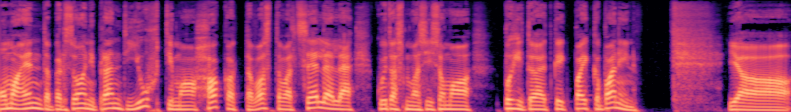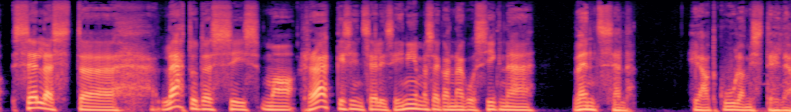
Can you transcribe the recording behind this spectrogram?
omaenda persooni brändi juhtima hakata vastavalt sellele, kuidas ma siis oma põhitõed kõik paika panin ja sellest äh, lähtudes siis ma rääkisin sellise inimesega nagu Signe Ventsel. head kuulamist teile.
